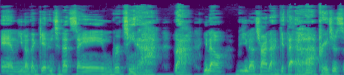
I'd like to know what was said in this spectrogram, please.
And, you know, they get into that same routine, ah, ah, you know, you know, trying to get that ah, preacher's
